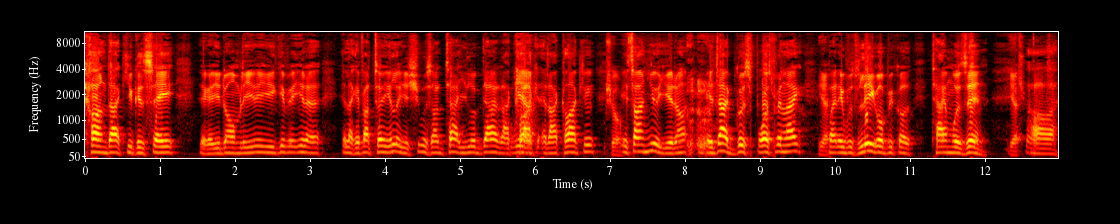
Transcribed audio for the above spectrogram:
conduct, you could say. Like you normally you give it, you know, like if I tell you, look, your shoe is untied, you look down and I Yeah. clock and I clock you. Sure. It's on you, you know. it's not good sportsmanlike, Yeah. but it was legal because time was in. Yeah. Uh,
